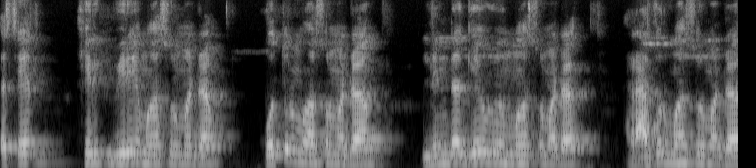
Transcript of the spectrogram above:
तसेच खिरविरे महसूल मंडळ कोतूर महसूल मंडळ लिंडगेव महसूल मंडळ राजूर महसूल मंडळ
